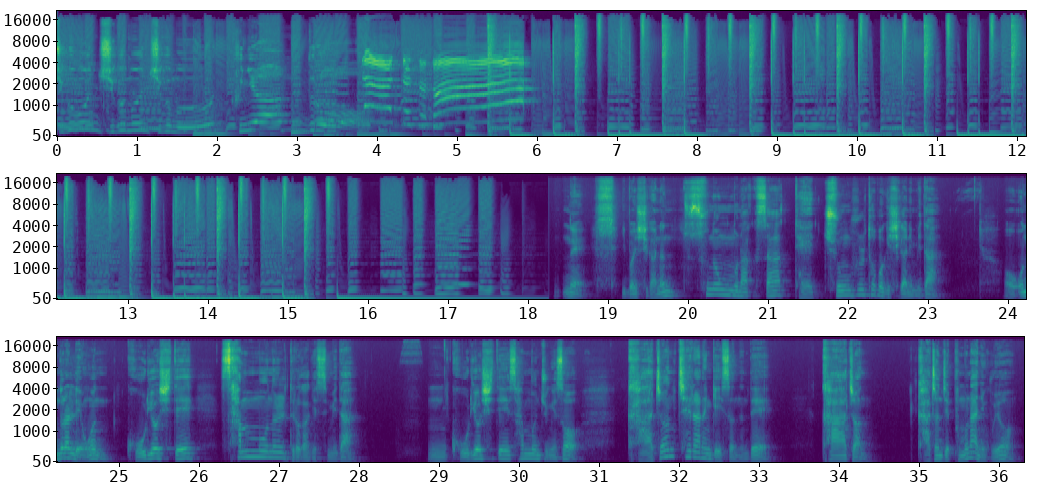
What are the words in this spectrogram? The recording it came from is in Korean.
지금은 지금은 지금은 그냥 들어. 네, 이번 시간은 수능문학사 대충 훑어보기 시간입니다. 어, 오늘 할 내용은 고려시대 산문을 들어가겠습니다. 음, 고려 시대의 산문 중에서 가전체라는 게 있었는데, 가전, 가전 제품은 아니고요.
